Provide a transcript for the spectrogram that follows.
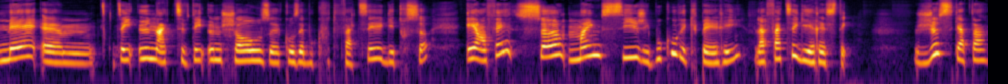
Mais, euh, tu sais, une activité, une chose causait beaucoup de fatigue et tout ça. Et en fait, ça, même si j'ai beaucoup récupéré, la fatigue est restée. Jusqu'à temps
